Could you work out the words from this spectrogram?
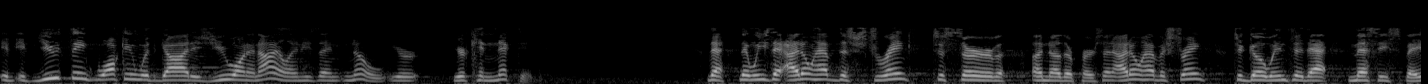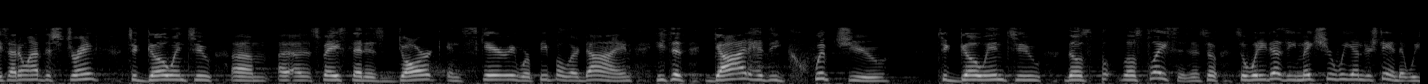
if, if you think walking with God is you on an island, he's saying, no, you're, you're connected. That, that when you say, I don't have the strength to serve another person, I don't have a strength to go into that messy space, I don't have the strength to go into um, a, a space that is dark and scary where people are dying, he says, God has equipped you to go into those those places. And so so what he does, he makes sure we understand that we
